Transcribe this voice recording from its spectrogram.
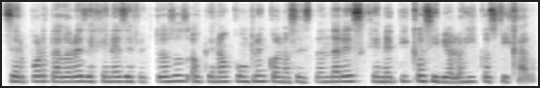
ser portadores de genes defectuosos o que no cumplen con los estándares genéticos y biológicos fijados.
